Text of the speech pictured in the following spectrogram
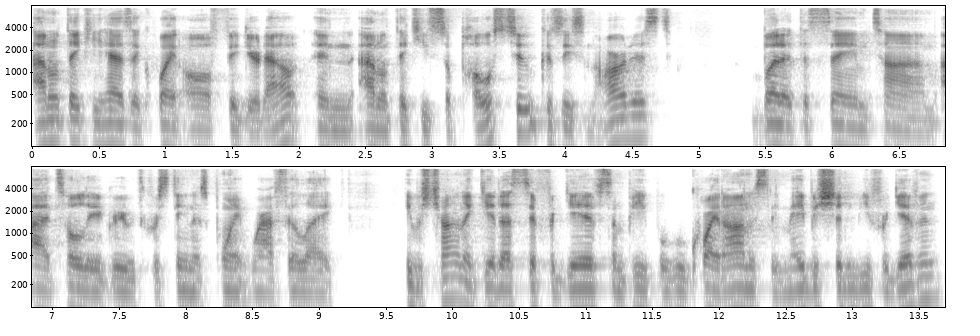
I don't think he has it quite all figured out. And I don't think he's supposed to because he's an artist. But at the same time, I totally agree with Christina's point where I feel like he was trying to get us to forgive some people who, quite honestly, maybe shouldn't be forgiven.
